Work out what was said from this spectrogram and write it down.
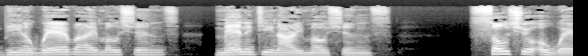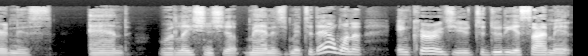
being aware of our emotions, managing our emotions, social awareness, and relationship management. Today, I want to encourage you to do the assignment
